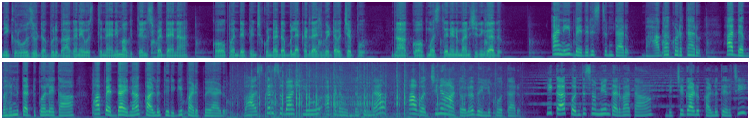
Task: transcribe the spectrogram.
నీకు రోజు డబ్బులు బాగానే వస్తున్నాయని మాకు తెలుసు పెద్దాయనా. కోపం తెప్పించకుండా డబ్బులు ఎక్కడ దాచిపెట్టావో చెప్పు. నా కోపం వస్తే నేను మనిషిని కాదు. అని బెదిరిస్తుంటారు. బాగా కొడతారు. ఆ దెబ్బలను తట్టుకోలేక ఆ పెద్దాయన కళ్ళు తిరిగి పడిపోయాడు. భాస్కర్ సుభాష్లు అక్కడ ఉండకుండా ఆ వచ్చిన ఆటోలో వెళ్ళిపోతారు. ఇక కొంత సమయం తర్వాత బిచ్చగాడు కళ్ళు తెరిచి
